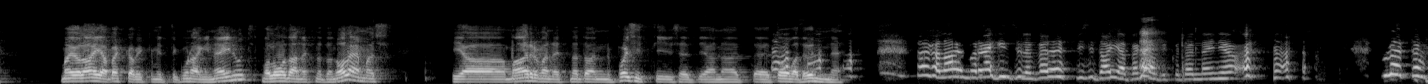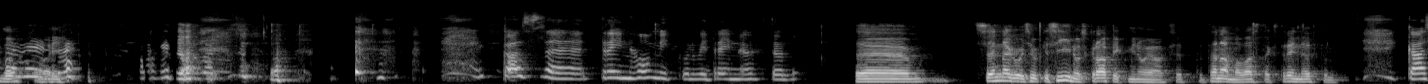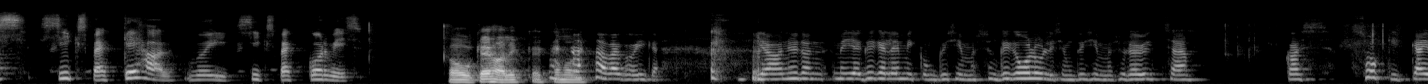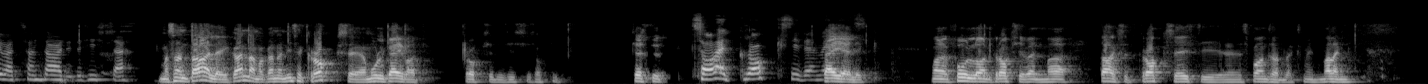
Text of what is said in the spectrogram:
ma ei ole aiapäkapikke mitte kunagi näinud, ma loodan, et nad on olemas ja ma arvan, et nad on positiivsed ja nad toovad õnne väga lahe, ma räägin sulle pärast, mis need aiapäkapikud on, onju. tuleta mulle meelde kas äh, trenn hommikul või trenn õhtul? Ehm, see on nagu sihuke siinusgraafik minu jaoks, et täna ma vastaks trenn õhtul. kas six-pack kehal või six-pack korvis? oh, kehal ikka, come on väga õige. ja nüüd on meie kõige lemmikum küsimus, see on kõige olulisem küsimus üleüldse. kas sokid käivad sandaalide sisse? ma sandaale ei kanna, ma kannan ise krokse ja mul käivad krokside sisse sokid. sest et. sa oled krokside mees. täielik, ma olen full on kroksi vend, ma tahaks, et Crocs Eesti sponsordaks mind, ma olen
